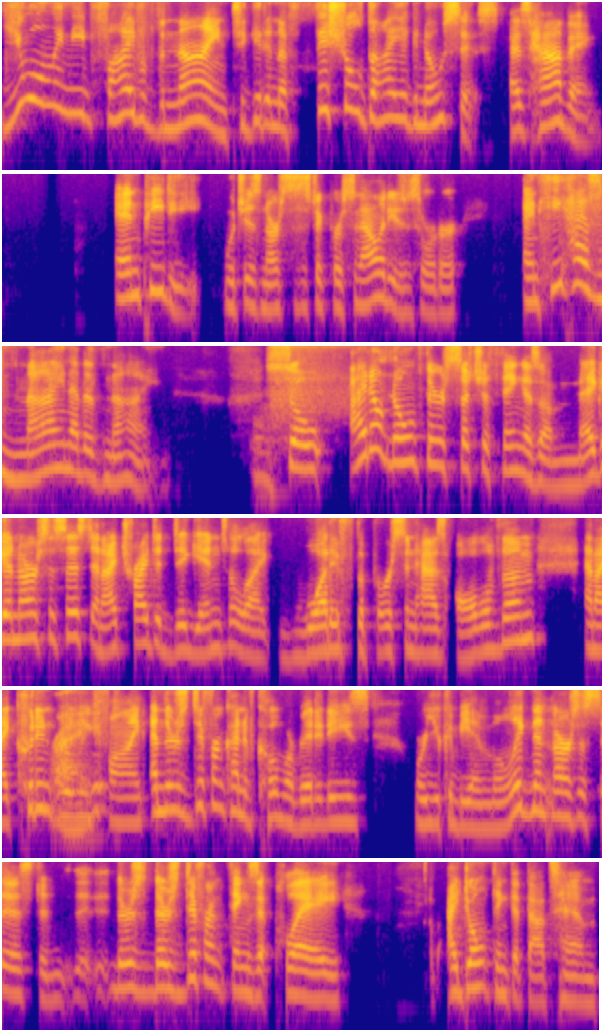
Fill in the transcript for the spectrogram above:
You only need five of the nine to get an official diagnosis as having NPD, which is narcissistic personality disorder, and he has nine out of nine. So I don't know if there's such a thing as a mega narcissist. And I tried to dig into like, what if the person has all of them? And I couldn't right. really find, and there's different kind of comorbidities where you can be a malignant narcissist and there's, there's different things at play. I don't think that that's him.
